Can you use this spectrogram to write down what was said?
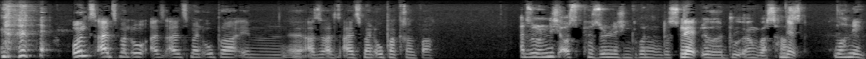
und als mein, o als, als mein Opa im, äh, also als, als mein Opa krank war. Also nicht aus persönlichen Gründen, dass Nee. äh, du irgendwas hast. Nee. Noch nie.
